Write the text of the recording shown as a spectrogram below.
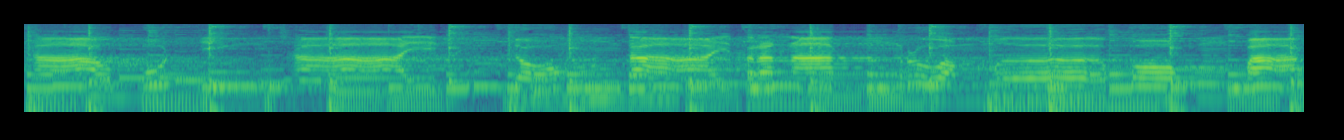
ชาวพุทธหญิงชาย จงได้ตระหนักร่วมมือปกปัก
